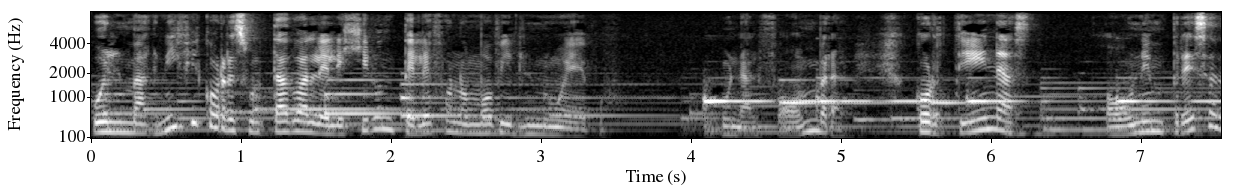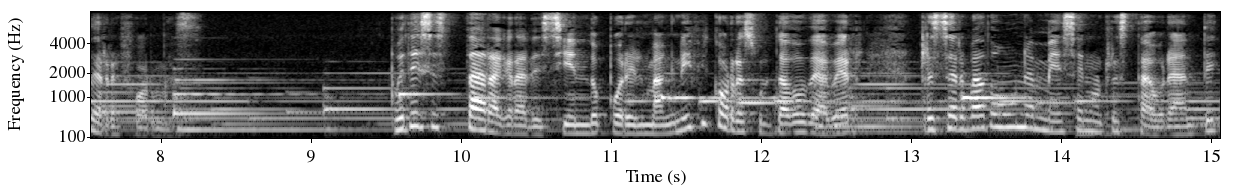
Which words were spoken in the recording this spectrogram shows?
o el magnífico resultado al elegir un teléfono móvil nuevo, una alfombra, cortinas o una empresa de reformas. Puedes estar agradeciendo por el magnífico resultado de haber reservado una mesa en un restaurante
